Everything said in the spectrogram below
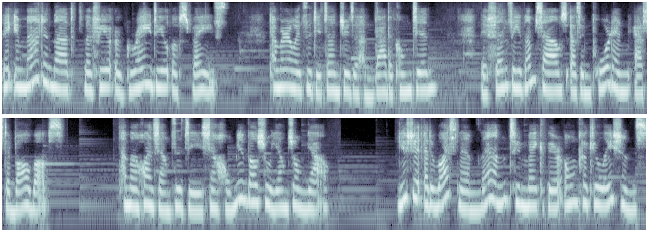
They imagine that they fill a great deal of space they fancy themselves as important as the baobabs。他们幻想自己像猴面包树一样重要。You should advise them then to make their own calculations。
